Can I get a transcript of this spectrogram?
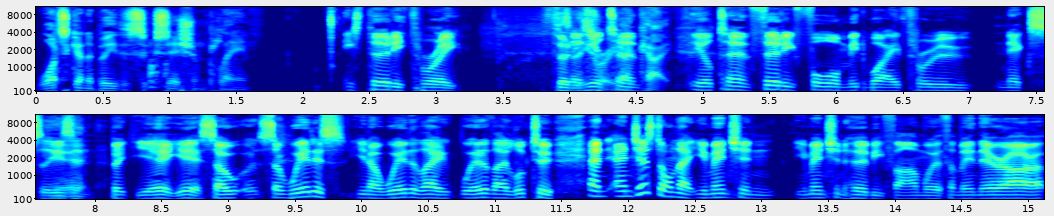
what's going to be the succession plan? He's 33. 33, so he'll turn, okay. He'll turn 34 midway through next season. Yeah. But yeah, yeah. So so where does you know where do they where do they look to? And and just on that, you mentioned you mentioned Herbie Farnworth. I mean, there are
